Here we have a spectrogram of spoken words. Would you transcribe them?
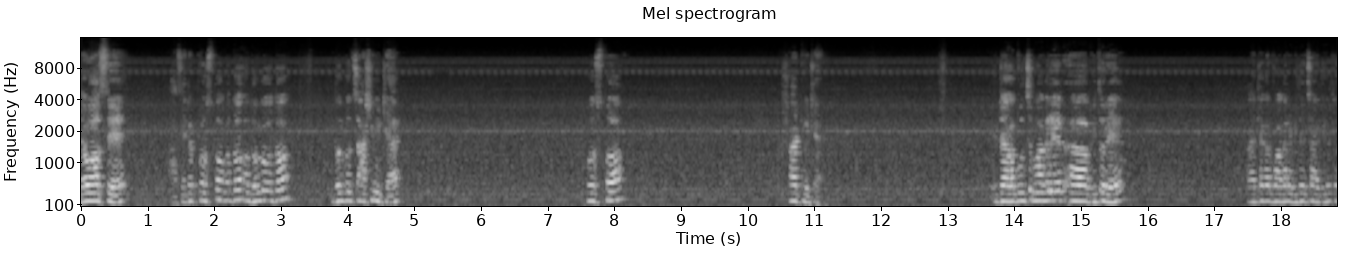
দেওয়া আছে আচ্ছা এটা প্রস্থ কত দৈর্ঘ্য কত দৈর্ঘ্য হচ্ছে আশি মিটার। প্রস্থ ষাট মিটার। এটা বলছে বাগানের ভিতরে। আয়তাকার বাগানের ভিতরে চারিদিকে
